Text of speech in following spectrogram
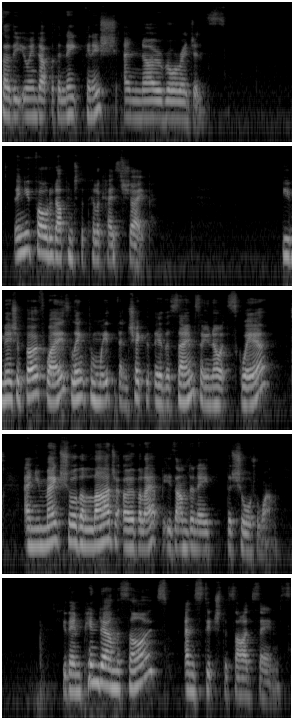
so that you end up with a neat finish and no raw edges. Then you fold it up into the pillowcase shape. You measure both ways, length and width, and check that they're the same so you know it's square. And you make sure the larger overlap is underneath the shorter one. You then pin down the sides and stitch the side seams.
